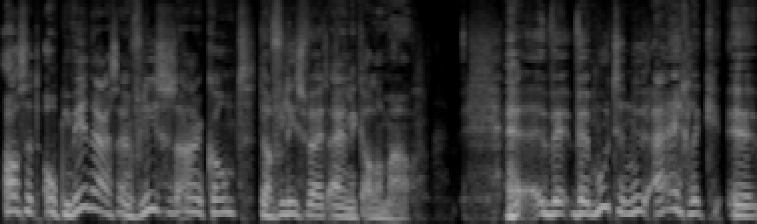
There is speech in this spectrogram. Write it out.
Als het op winnaars en verliezers aankomt, dan verliezen we uiteindelijk allemaal. We, we, moeten nu eigenlijk uh,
